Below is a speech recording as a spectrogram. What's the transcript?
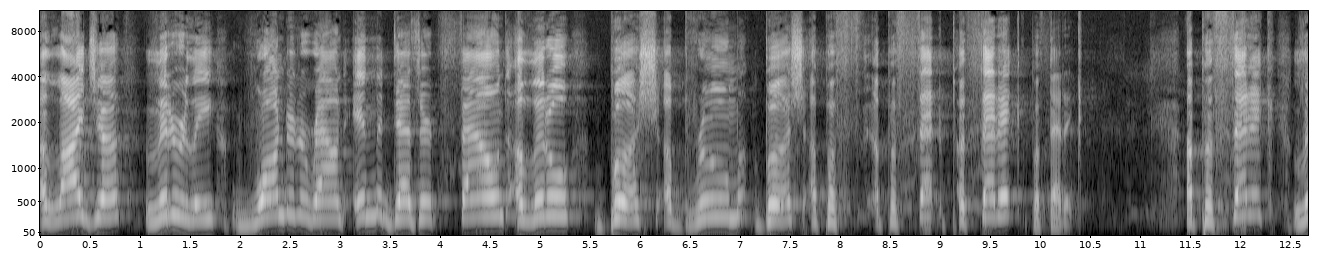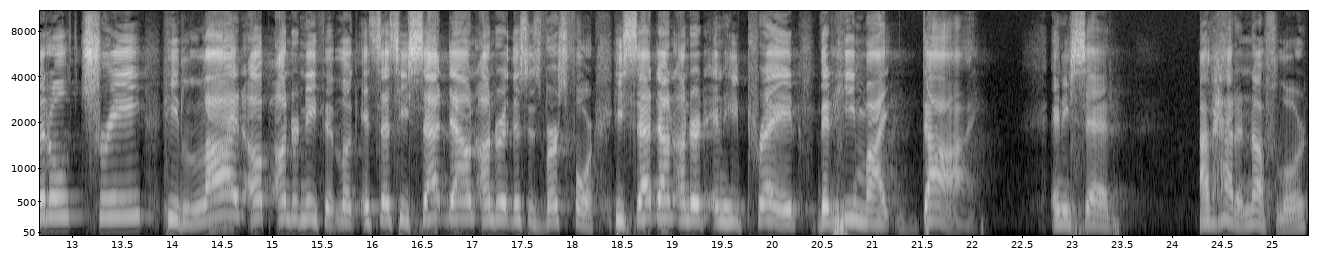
Elijah literally wandered around in the desert, found a little bush, a broom bush, a, a pathetic, pathetic, pathetic, a pathetic little tree. He lied up underneath it. Look, it says he sat down under it. This is verse 4. He sat down under it and he prayed that he might die. And he said, I've had enough, Lord.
